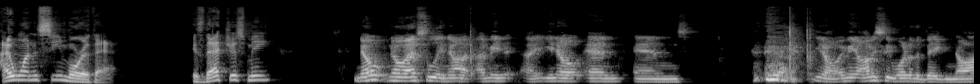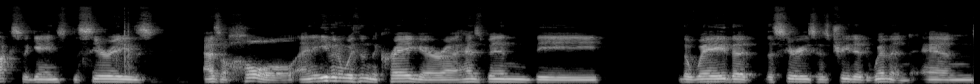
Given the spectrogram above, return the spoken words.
I want to see more of that. Is that just me? No, no, absolutely not. I mean, uh, you know, and and you know, I mean, obviously, one of the big knocks against the series as a whole, and even within the Craig era, has been the the way that the series has treated women and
